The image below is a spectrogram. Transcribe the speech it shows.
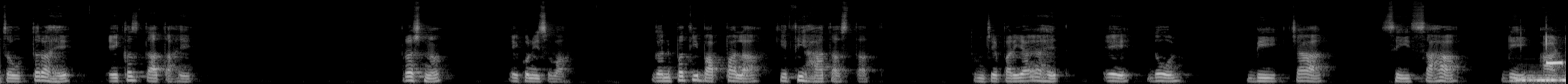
तुमचं उत्तर आहे एकच दात आहे. प्रश्न एकोणीसवा. गणपती बाप्पाला किती हात असतात? तुमचे पर्याय आहेत ए दोन बी चार सी सहा डी आठ.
